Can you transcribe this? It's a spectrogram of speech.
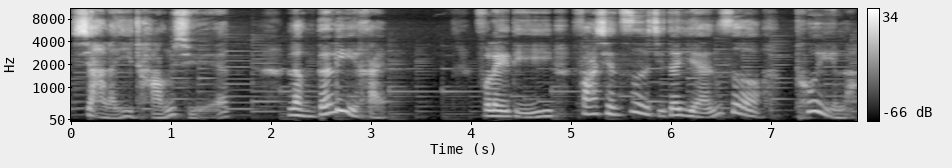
下了一场雪，冷得厉害。弗雷迪发现自己的颜色褪了。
